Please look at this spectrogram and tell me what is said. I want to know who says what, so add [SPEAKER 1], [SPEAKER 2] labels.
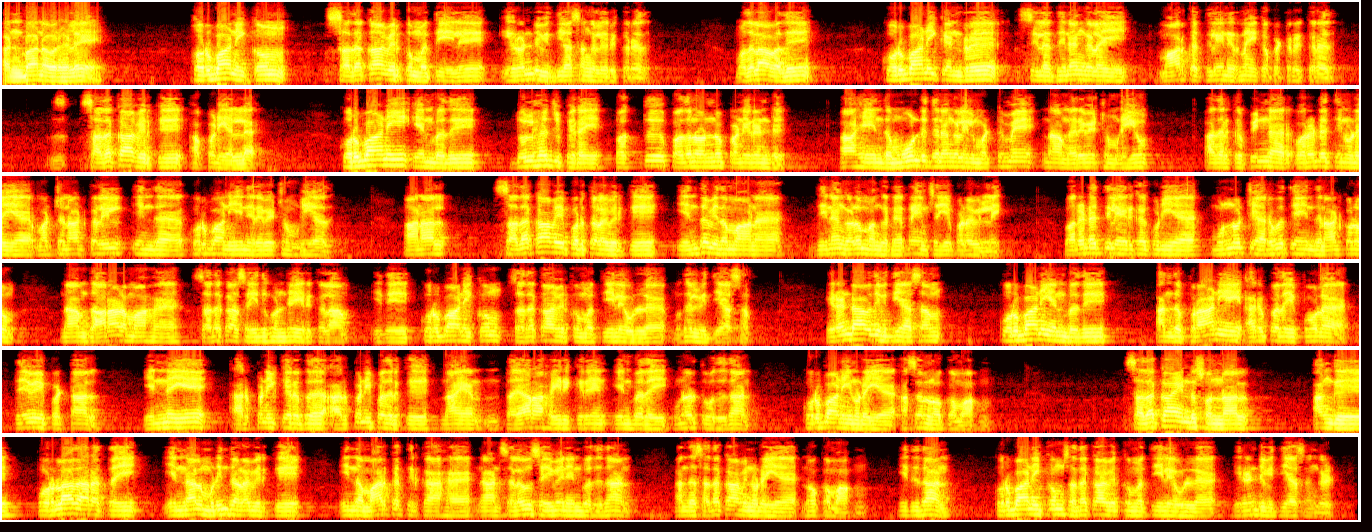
[SPEAKER 1] அன்பானவர்களே குர்பானிக்கும் சதக்காவிற்கும் மத்தியிலே இரண்டு வித்தியாசங்கள் இருக்கிறது. முதலாவது குர்பானிக்கென்று சில தினங்களை மார்க்கத்திலே நிர்ணயிக்கப்பட்டிருக்கிறது. சதக்காவிற்கு அப்படி அல்ல. குர்பானி என்பது துல்ஹஜ் பிறை பத்து பதினொன்று பன்னிரெண்டு ஆகிய இந்த மூன்று தினங்களில் மட்டுமே நாம் நிறைவேற்ற முடியும். அதற்கு பின்னர் வருடத்தினுடைய மற்ற நாட்களில் இந்த குர்பானியை நிறைவேற்ற முடியாது. ஆனால் சதக்காவை பொறுத்தளவிற்கு எந்த விதமான தினங்களும் அங்கு நிர்ணயம் செய்யப்படவில்லை. வருடத்தில் இருக்கக்கூடிய முன்னூற்றி அறுபத்தி ஐந்து நாட்களும் நாம் தாராளமாக சதகா செய்து கொண்டே இருக்கலாம். இது குர்பானிக்கும் சதக்காவிற்கும் மத்தியிலே உள்ள முதல் வித்தியாசம். இரண்டாவது வித்தியாசம் குர்பானி என்பது அந்த பிராணியை அறுப்பதைப் போல தேவைப்பட்டால் என்னையே அர்ப்பணிக்கிறது அர்ப்பணிப்பதற்கு நான் தயாராக இருக்கிறேன் என்பதை உணர்த்துவதுதான் குர்பானியினுடைய அசல் நோக்கமாகும். சதக்கா என்று சொன்னால் அங்கு பொருளாதாரத்தை என்னால் முடிந்த அளவிற்கு இந்த மார்க்கத்திற்காக நான் செலவு செய்வேன் என்பதுதான் அந்த சதக்காவினுடைய நோக்கமாகும். இதுதான் குர்பானிக்கும் சதக்காவிற்கும் மத்தியிலே உள்ள இரண்டு வித்தியாசங்கள்.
